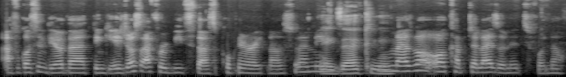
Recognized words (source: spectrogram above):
I've forgotten the other thing. It's just Afrobeats that's popping right now. So I mean, Exactly. we might as well all capitalize on it for now.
